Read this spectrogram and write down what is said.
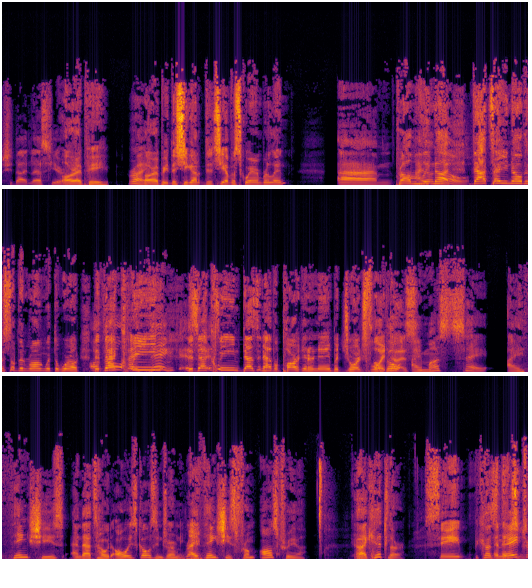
She died last year. R.I.P. right. R.I.P. Did she got? Did she have a square in Berlin? Um, Probably don't know. That's how you know there's something wrong with the world. that that queen, that that queen doesn't have a park in her name, but George Floyd does. I must say, I think she's, and that's how it always goes in Germany. I think she's from Austria, like Hitler, See, because And they she- tr-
